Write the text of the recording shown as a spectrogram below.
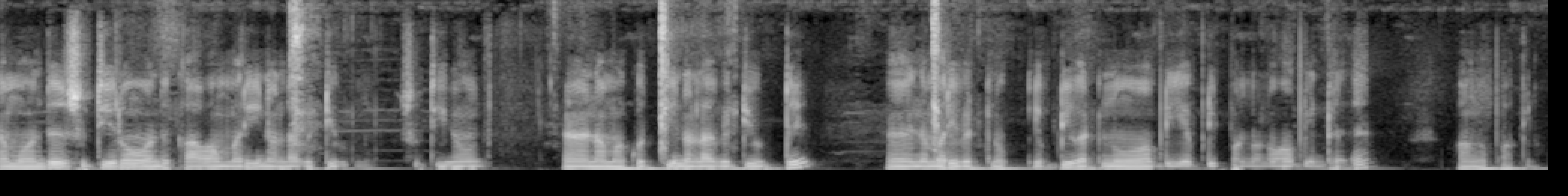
நம்ம வந்து சுற்றிலும் வந்து காவா மாதிரி நல்லா வெட்டி விடணும். சுற்றியும் நம்ம குத்தி நல்லா வெட்டி விட்டு இந்த மாதிரி வெட்டணும். எப்படி வெட்டணும் அப்படி எப்படி பண்ணணும் அப்படின்றத வாங்க பார்க்கலாம்.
